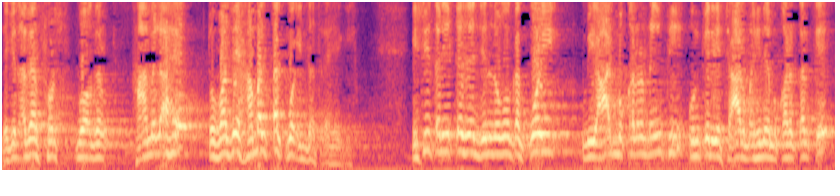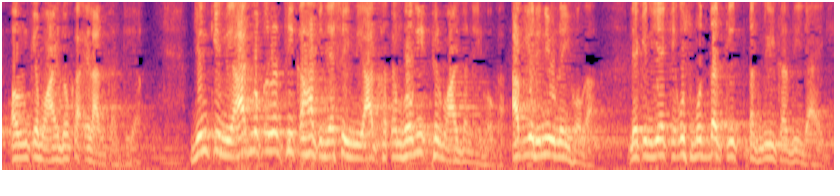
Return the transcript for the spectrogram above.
لیکن اگر فرض وہ اگر حاملہ ہے، تو وضع حمل تک وہ عدت رہے گی۔ اسی طریقے سے جن لوگوں کا کوئی میعاد مقرر نہیں تھی، ان کے لیے چار مہینے مقرر کر کے اور ان کے معاہدوں کا اعلان کر دیا۔ جن کی میعاد مقرر تھی، کہا کہ جیسے ہی میعاد ختم ہوگی، پھر معاہدہ نہیں ہوگا۔ اب یہ رینیو نہیں ہوگا۔ لیکن یہ کہ اس مدت کی تکمیل کر دی جائے گی۔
